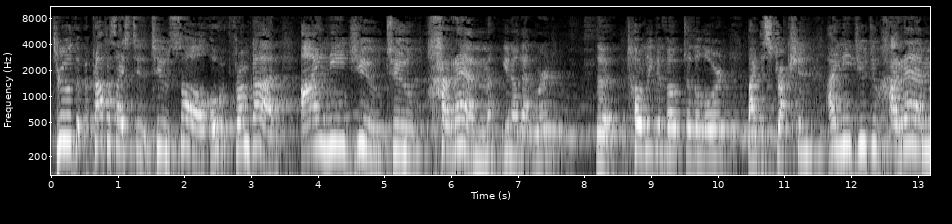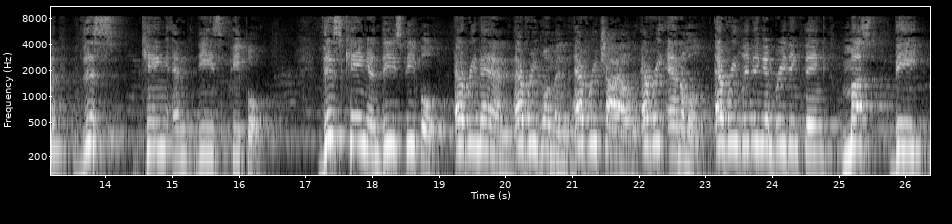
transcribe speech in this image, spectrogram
through the, prophesies to, to Saul from God, I need you to herem, you know that word? The totally devote to the Lord by destruction. I need you to herem this king and these people. This king and these people, every man, every woman, every child, every animal, every living and breathing thing must be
